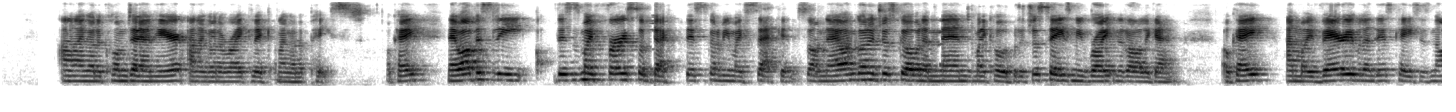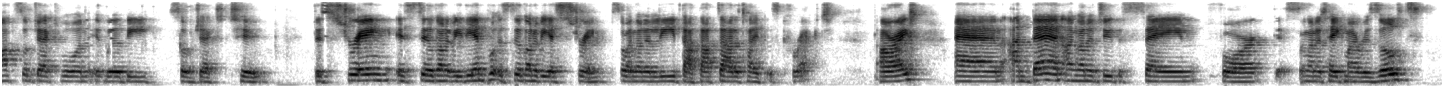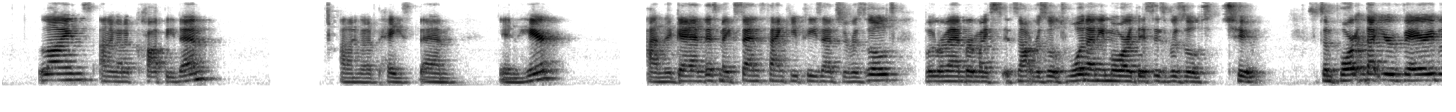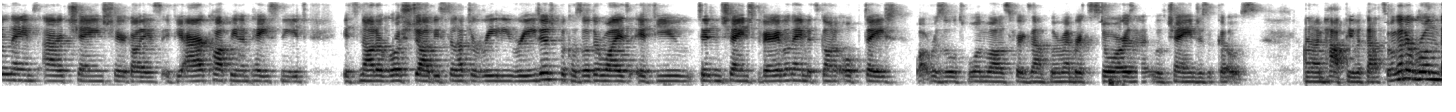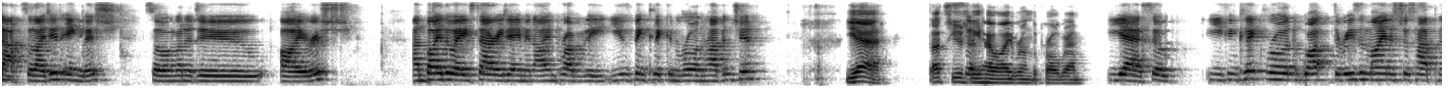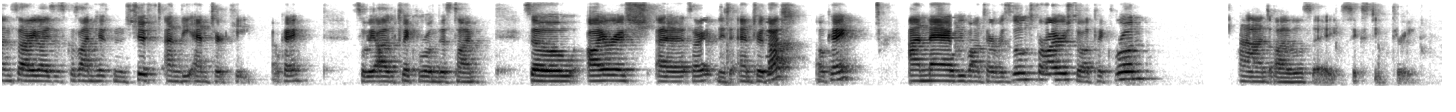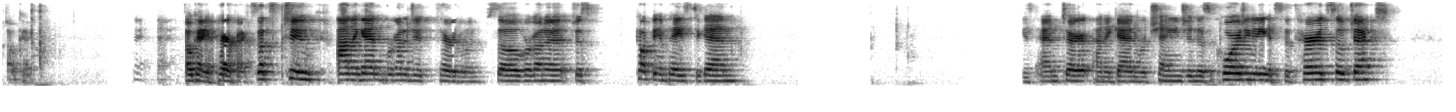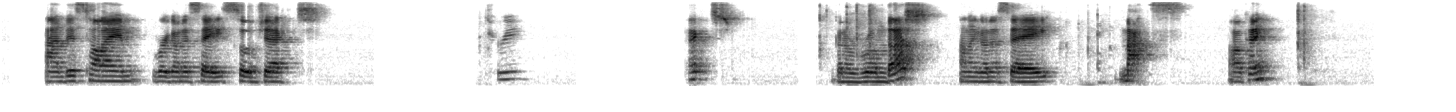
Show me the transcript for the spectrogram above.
and I'm going to come down here and I'm going to right click and I'm going to paste. Okay, now obviously this is my first subject. This is going to be my second. So now I'm going to just go and amend my code, but it just saves me writing it all again. Okay, and my variable in this case is not subject one, it will be subject two. The string is still going to be, the input is still going to be a string. So I'm going to leave that, that data type is correct. All right, um, and then I'm going to do the same for this. I'm going to take my result lines and I'm going to copy them and I'm going to paste them in here. And again, this makes sense. Thank you. Please enter the result. But remember, my it's not result one anymore. This is result two. So it's important that your variable names are changed here, guys. If you are copying and pasting it's not a rush job. You still have to really read it because otherwise, if you didn't change the variable name, it's going to update what result one was, for example. Remember, it stores and it will change as it goes. And I'm happy with that. So I'm going to run that. So I did English. So I'm going to do Irish. And by the way, sorry, Damien, I'm probably, you've been clicking run, haven't you? Yeah, that's usually so, how I run the program. Yeah, so you can click run. What the reason mine is just happening, sorry guys, is because I'm hitting shift and the enter key. Okay, so we I'll click run this time. So Irish, uh, sorry, need to enter that. Okay, and now we want our result for Irish, so I'll click run, and I will say 63. Okay. Okay, perfect. So that's two. And again, we're going to do the third one. So we're going to just copy and paste again. Please enter. And again, we're changing this accordingly. It's the third subject. And this time we're going to say subject three. Perfect. I'm going to run that. And I'm going to say max. Okay.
